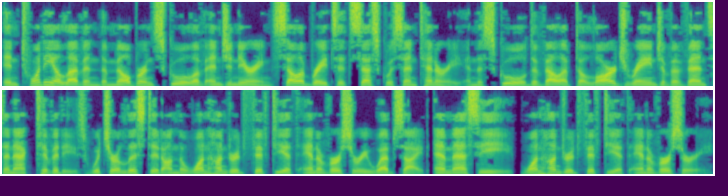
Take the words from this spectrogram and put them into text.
In 2011 the Melbourne School of Engineering celebrates its sesquicentenary and the school developed a large range of events and activities which are listed on the 150th anniversary website MSE, 150th anniversary.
